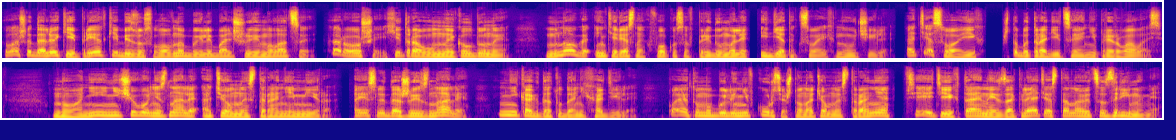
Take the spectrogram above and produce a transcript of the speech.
Ваши далекие предки, безусловно, были большие молодцы, хорошие, хитроумные колдуны. Много интересных фокусов придумали и деток своих научили, а те своих, чтобы традиция не прервалась. Но они ничего не знали о темной стороне мира, а если даже и знали, никогда туда не ходили» поэтому были не в курсе, что на темной стороне все эти их тайные заклятия становятся зримыми.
